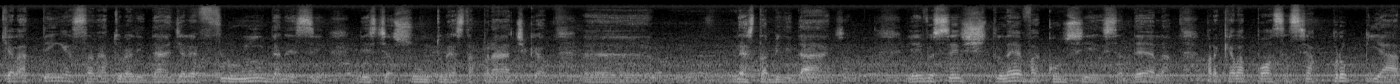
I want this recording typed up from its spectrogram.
que ela tem essa naturalidade, ela é fluida nesse, neste assunto, nesta prática, uh, nesta habilidade. E aí você leva a consciência dela para que ela possa se apropriar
